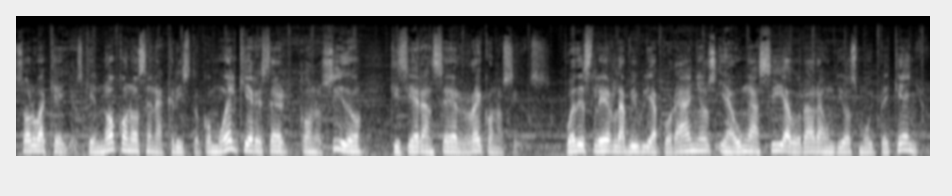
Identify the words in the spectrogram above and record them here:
Solo aquellos que no conocen a Cristo como Él quiere ser conocido, quisieran ser reconocidos. Puedes leer la Biblia por años y aún así adorar a un Dios muy pequeño.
